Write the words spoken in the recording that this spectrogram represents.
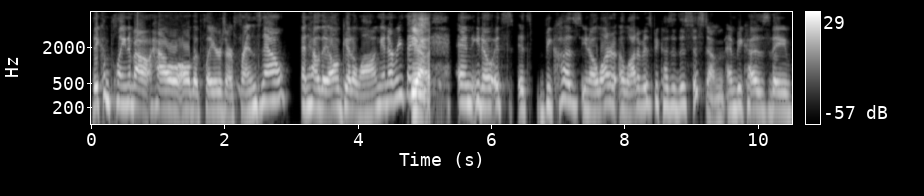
they complain about how all the players are friends now and how they all get along and everything. Yeah. and you know it's it's because you know a lot of a lot of it is because of this system and because they've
